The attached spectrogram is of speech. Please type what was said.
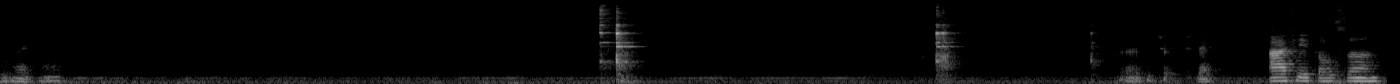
Böyle. Böyle çok güzel. Afiyet olsun.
